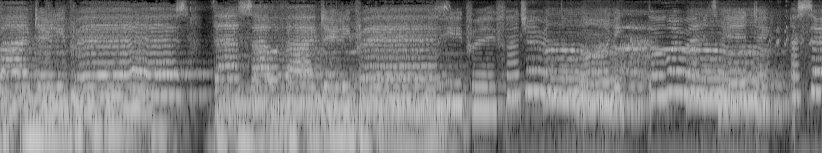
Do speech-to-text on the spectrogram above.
five daily prayers. That's our five daily prayers. We pray Fajr in the morning, Dhuhr when it's midday, Asr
